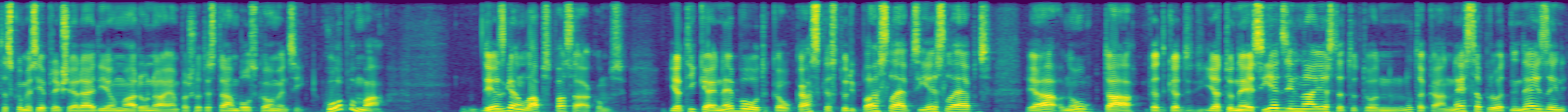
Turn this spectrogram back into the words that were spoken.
Tas, ko mēs iepriekšējā raidījumā runājām par šo Stambulas konvenciju. Kopumā diezgan labs pasākums. Ja tikai nebūtu kaut kas, kas tur ir paslēpts, ieslēpts, ja, nu, tā, kad, kad ja tu neesi iedziļinājies, tad tu to nu, nesaproti, nezini.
